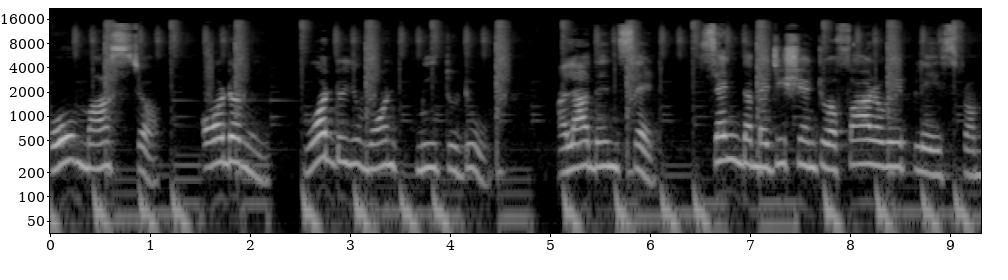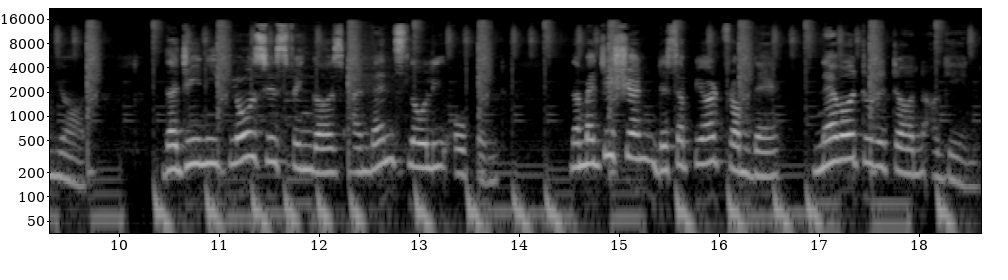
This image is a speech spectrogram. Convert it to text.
O master, order me. What do you want me to do? Aladdin said, Send the magician to a faraway place from here. The genie closed his fingers and then slowly opened. The magician disappeared from there, never to return again.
